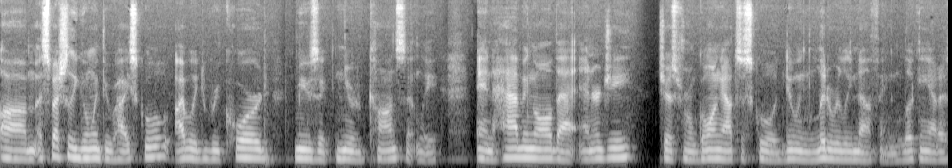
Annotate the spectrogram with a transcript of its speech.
um, especially going through high school, I would record music near constantly, and having all that energy just from going out to school, doing literally nothing, looking at a,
